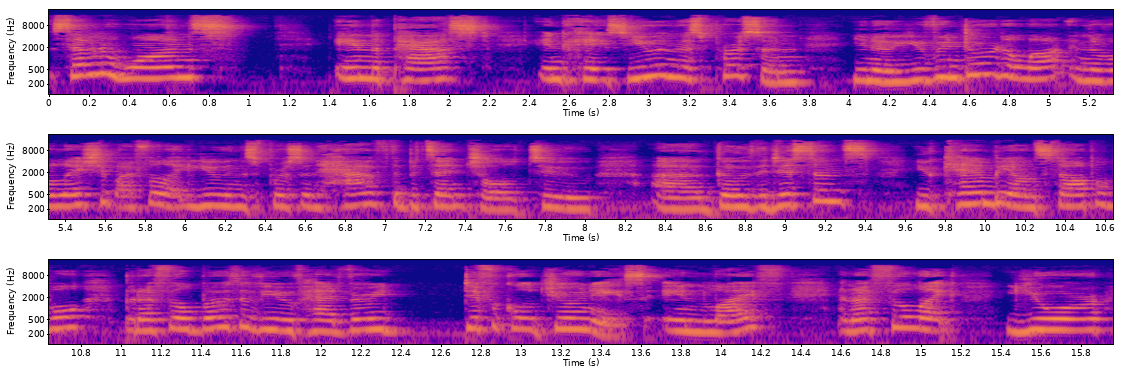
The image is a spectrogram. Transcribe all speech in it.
Seven of Wands in the past indicates you and this person, you know, you've endured a lot in the relationship. I feel like you and this person have the potential to uh, go the distance. You can be unstoppable, but I feel both of you have had very difficult journeys in life and i feel like your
